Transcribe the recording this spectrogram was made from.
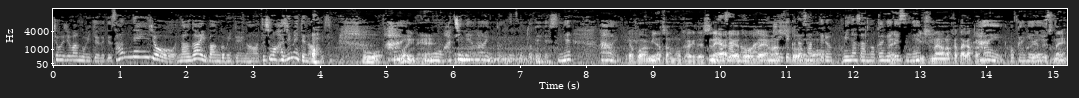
長寿番組ということで3年以上長い番組というのは私も初めてなんですよ。そうすごいね、はい、もう8年半ということでですね。はい。いやこれは皆さんのおかげですね。ありがとうございます。聞いてくださってる皆さんのおかげですね、はい、リスナーの方々のはい。おかげですね。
